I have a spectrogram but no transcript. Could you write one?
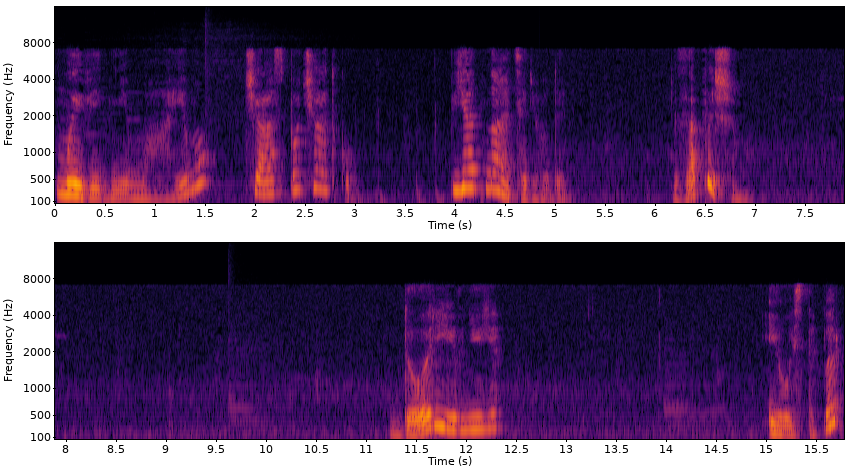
Ми віднімаємо час початку 15 годин. Запишемо. Дорівнює. І ось тепер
